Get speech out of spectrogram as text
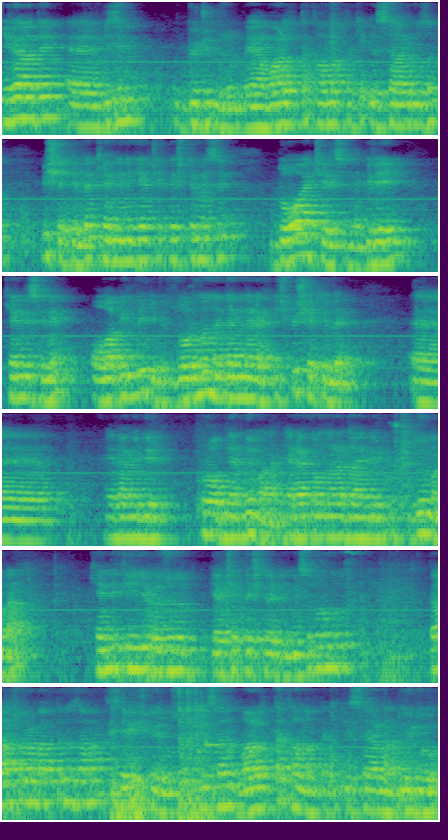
İrade e, bizim gücümüzün veya varlıkta kalmaktaki ısrarımızın bir şekilde kendini gerçekleştirmesi, doğa içerisinde bireyin kendisini olabildiği gibi zorunlu nedenlere hiçbir şekilde e, herhangi bir problem duymadan, herhangi onlara dair bir kuşku duymadan kendi fiili özünü gerçekleştirebilmesi durumudur. Daha sonra baktığımız zaman sevinç duygusu insanın varlıkta kalmaktaki ısrarına duyduğu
